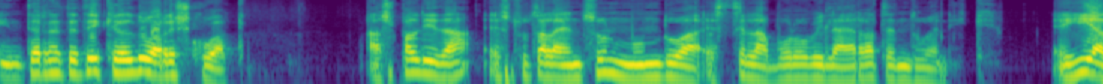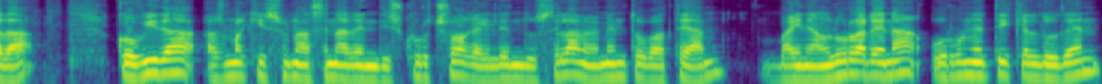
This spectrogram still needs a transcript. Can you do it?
internetetik heldu arriskuak. Aspaldi da, ez dutala entzun mundua ez dela borobila erraten duenik. Egia da, covid asmakizuna zenaren diskurtsoa gailen duzela memento batean, baina lurrarena urrunetik heldu den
